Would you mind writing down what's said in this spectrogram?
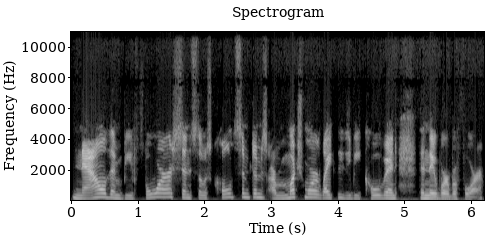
now than before since those cold symptoms are much more likely to be COVID than they were before.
